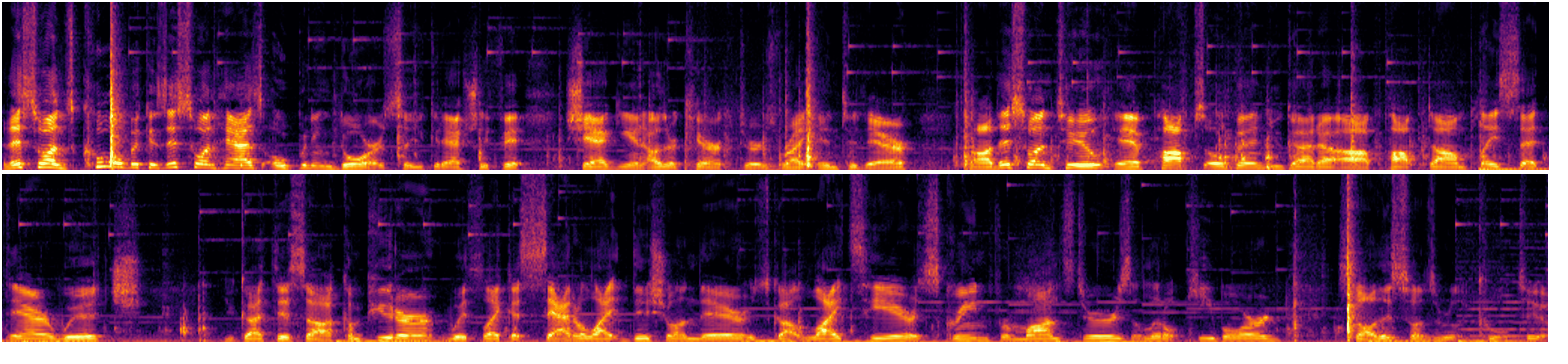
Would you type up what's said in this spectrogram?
And this one's cool because this one has opening doors so you could actually fit Shaggy and other characters right into there. Uh, this one too, it pops open. You got a pop down playset there, which you got this uh, computer with like a satellite dish on there. It's got lights here, a screen for monsters, a little keyboard. So this one's really cool too.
